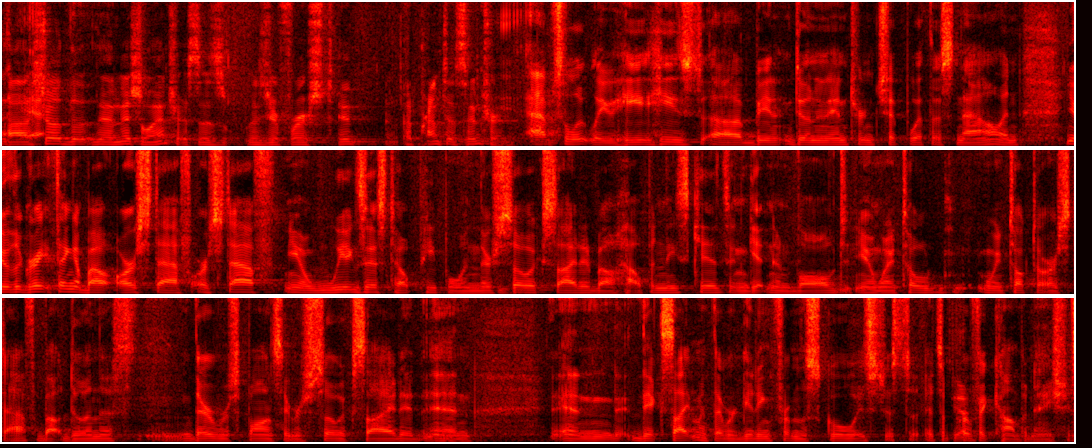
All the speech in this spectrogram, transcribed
uh, showed the, the, initial interest as, as your first apprentice intern. Absolutely. He, he's uh, been doing an internship with us now. And, you know, the great thing about our staff, our staff, you know, we exist to help people, and they're so excited about helping these kids and getting involved. You know, when I told, when we talked to our staff about doing this, their response, they were so excited. Mm-hmm. And, and the excitement that we're getting from the school is just a, it's a perfect combination.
